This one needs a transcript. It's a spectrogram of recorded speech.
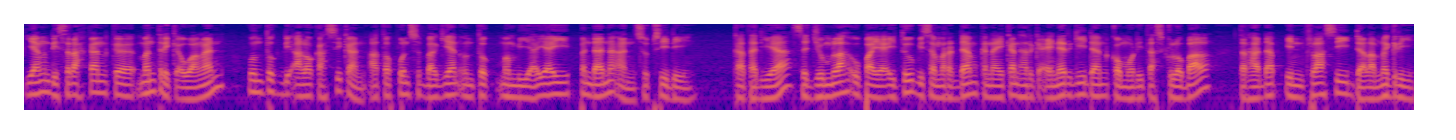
yang diserahkan ke Menteri Keuangan untuk dialokasikan ataupun sebagian untuk membiayai pendanaan subsidi. Kata dia, sejumlah upaya itu bisa meredam kenaikan harga energi dan komoditas global terhadap inflasi dalam negeri.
